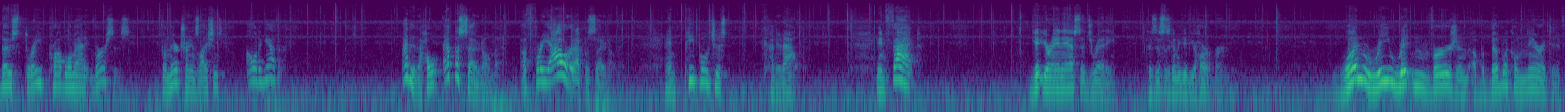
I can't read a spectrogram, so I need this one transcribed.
those three problematic verses from their translations altogether. I did a whole episode on that, a three hour episode on it, and people just cut it out. In fact, get your antacids ready because this is going to give you heartburn. One rewritten version of the biblical narrative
